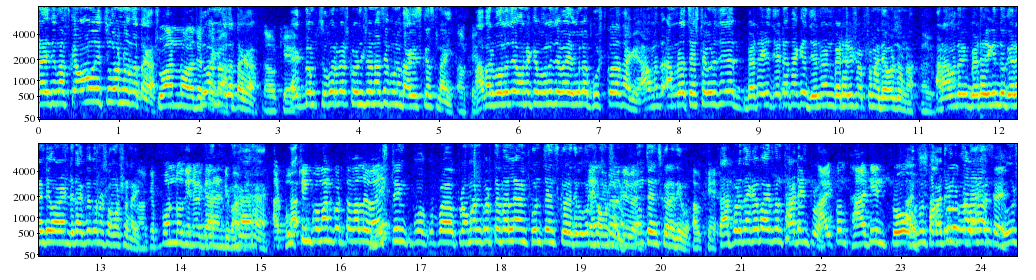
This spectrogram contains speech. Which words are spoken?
প্রাইস দিব আজকে অনলি 54000 টাকা 54000 টাকা 54000 টাকা ওকে একদম সুপার বেস্ট কন্ডিশন আছে কোনো দাগ স্কেচ নাই Okay. আবার বলে যে অনেকে বলে যে ভাই এগুলো বুস্ট করা থাকে আমাদের আমরা চেষ্টা করি যে ব্যাটারি যেটা থাকে জেনুইন ব্যাটারি সবসময় দেওয়ার জন্য আর আমাদের ব্যাটারি কিন্তু গ্যারান্টি ওয়ারেন্টি থাকবে কোনো সমস্যা নাই ওকে 15 দিনের গ্যারান্টি পাবে হ্যাঁ, হ্যাঁ। আর বুস্টিং প্রমাণ করতে পারলে ভাই বুস্টিং প্রমাণ করতে পারলে আমি ফোন চেঞ্জ করে দেবো কোনো Change সমস্যা করে নেই দিবেন। ফোন চেঞ্জ করে দেবো Okay. তারপরে দেখাবো iPhone 13 pro iPhone 13 pro iPhone 13 সবগুলো প্রো কালার আছে হিউজ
